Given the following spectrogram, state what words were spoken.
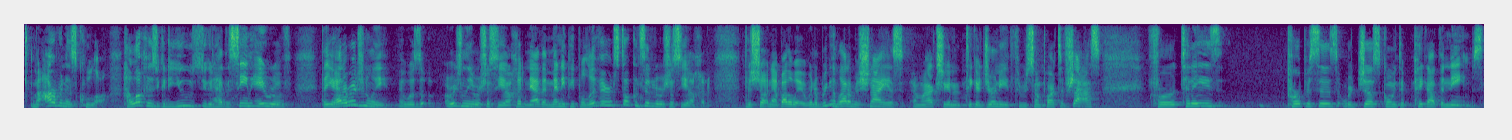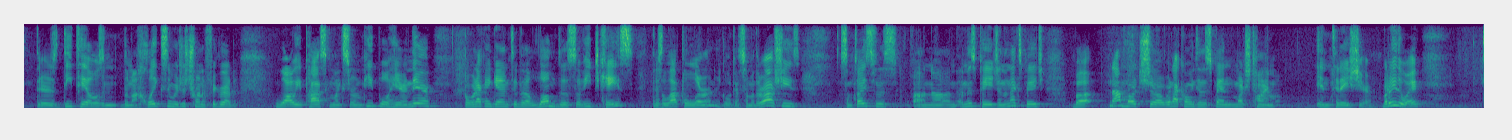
Ma'arvin is kula. Halach is you could use, you could have the same Eruv that you had originally. It was originally a Rosh Hashanah. Now that many people live there, it's still considered a Rosh Hashanah. Now, by the way, we're going to bring a lot of Mishnayos, and we're actually going to take a journey through some parts of Shas. For today's purposes, we're just going to pick out the names. There's details in the machlekes, and we're just trying to figure out why we pass like certain people here and there. But we're not going to get into the lumdus of each case. There's a lot to learn. You can look at some of the Rashis some Taisvis on, uh, on this page and the next page, but not much. Uh, we're not going to spend much time in today's year. But either way,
